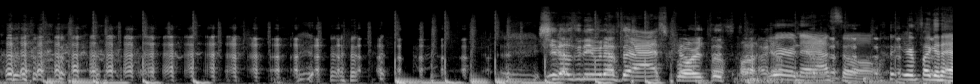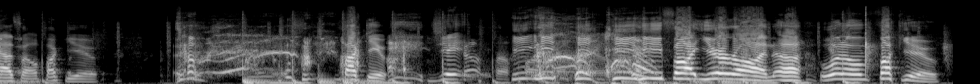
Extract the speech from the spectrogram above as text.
she doesn't even have to ask for it this Shut the fuck time. You're an asshole. You're a fucking asshole. Fuck you. Fuck you. J- he, he, he, he, he fought Euron. Uh, what of them, fuck you.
